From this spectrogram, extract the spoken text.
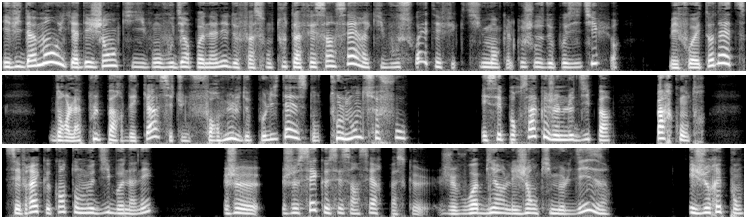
Évidemment, il y a des gens qui vont vous dire bonne année de façon tout à fait sincère et qui vous souhaitent effectivement quelque chose de positif. Mais il faut être honnête, dans la plupart des cas, c'est une formule de politesse dont tout le monde se fout. Et c'est pour ça que je ne le dis pas. Par contre, c'est vrai que quand on me dit bonne année, je, je sais que c'est sincère parce que je vois bien les gens qui me le disent et je réponds.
